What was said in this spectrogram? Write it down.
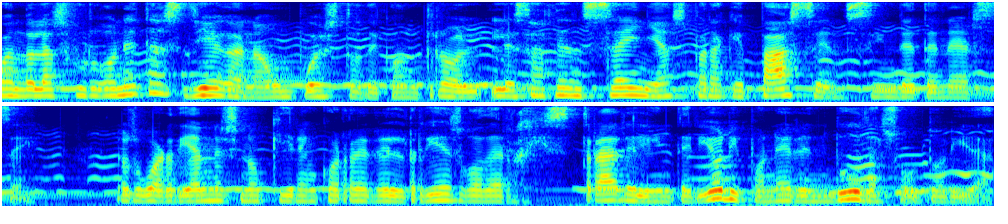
Cuando las furgonetas llegan a un puesto de control, les hacen señas para que pasen sin detenerse. Los guardianes no quieren correr el riesgo de registrar el interior y poner en duda su autoridad.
